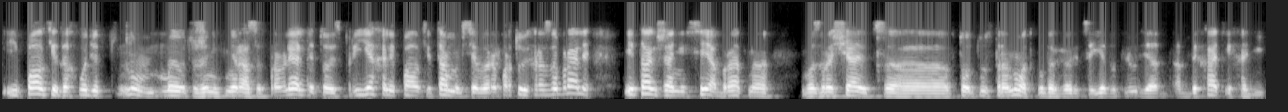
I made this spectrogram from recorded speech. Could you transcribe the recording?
и палки доходят, ну, мы вот уже не, не раз отправляли, то есть приехали палки, там мы все в аэропорту их разобрали, и также они все обратно возвращаются в ту, ту страну, откуда, говорится, едут люди отдыхать и ходить.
